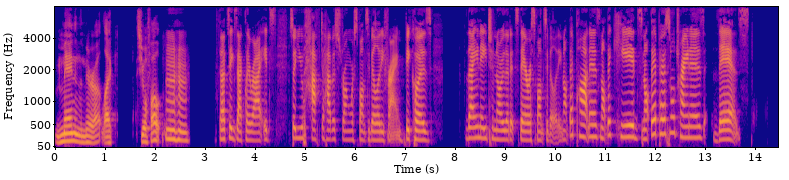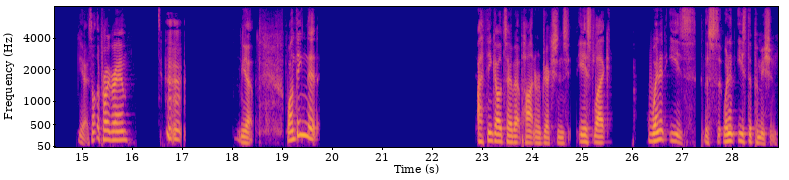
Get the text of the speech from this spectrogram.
man in the mirror like it's your fault. Mm-hmm. That's exactly right. It's so you have to have a strong responsibility frame because they need to know that it's their responsibility, not their partners, not their kids, not their personal trainers, theirs. Yeah, it's not the program. Mm-mm. Yeah. One thing that I think I would say about partner objections is like when it is the when it is the permission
